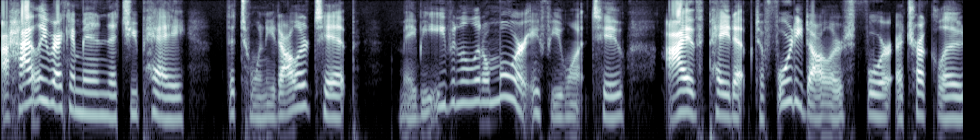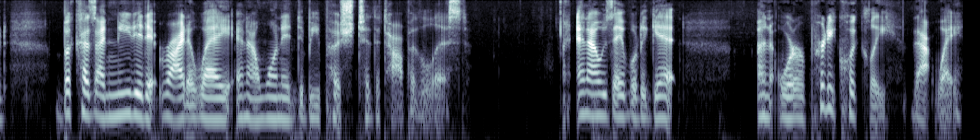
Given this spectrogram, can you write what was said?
i highly recommend that you pay the $20 tip maybe even a little more if you want to i have paid up to $40 for a truckload because i needed it right away and i wanted to be pushed to the top of the list and I was able to get an order pretty quickly that way.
